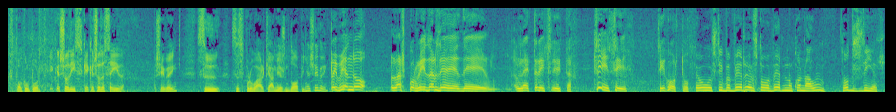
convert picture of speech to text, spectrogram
Futebol Clube Porto. O que é que achou disso? O que é que achou da saída? Achei bem. Se, se se provar que há mesmo doping, achei bem. Estou vendo as corridas de, de electricista. Sim, sim. Sim, gosto. Eu estive a ver, eu estou a ver no canal 1 todos os dias.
